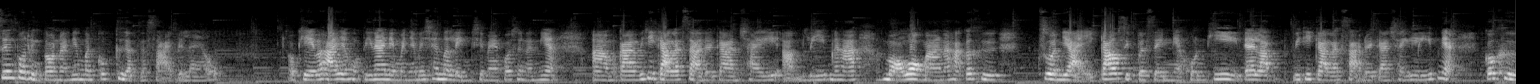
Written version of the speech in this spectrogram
ซึ่งพอถึงตอนนั้นเนี่ยมันก็เกือบจะสายไปแล้วโอเคป่ะคะอย่างของตีน่าเนี่ยมันยังไม่ใช่มะเร็งใช่ไหมเพราะฉะนั้นเนี่ยการวิธีการรักษาโดยการใช้ลีฟนะคะหมอบอกมานะคะก็คือส่วนใหญ่ 90%เนี่ยคนที่ได้รับวิธีการรักษาโดยการใช้ลีฟเนี่ยก็คือ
